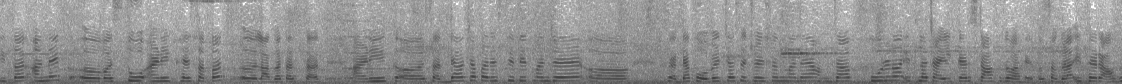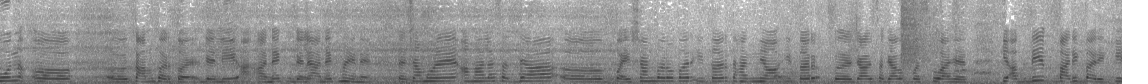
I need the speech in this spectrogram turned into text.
इतर अनेक वस्तू आणि हे सतत लागत असतात. आणि सध्याच्या परिस्थितीत म्हणजे सध्या कोविडच्या सिच्युएशनमध्ये आमचा पूर्ण इथला चाइल्ड केअर स्टाफ जो आहे तो सगळा इथे राहून काम करतो आहे गेली अनेक गेले अनेक महिने. त्याच्यामुळे आम्हाला सध्या पैशांबरोबर इतर धान्य इतर ज्या सगळ्या वस्तू आहेत की अगदी बारीक बारीक की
